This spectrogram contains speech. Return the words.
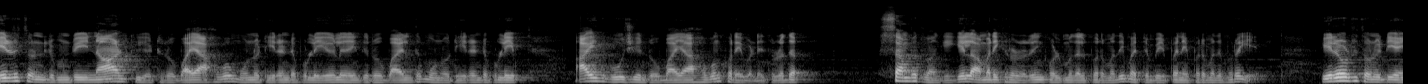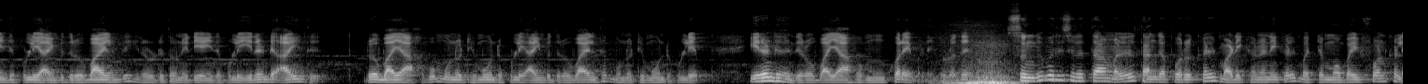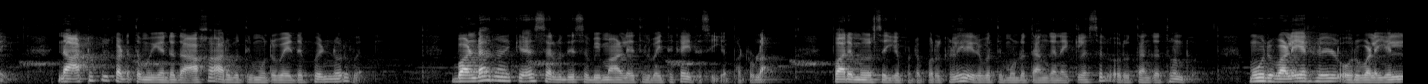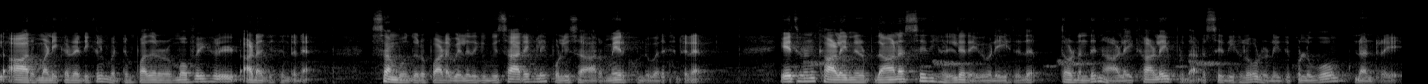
இருநூற்றி தொண்ணூற்றி மூன்று நான்கு எட்டு ரூபாயாகவும் முன்னூற்றி இரண்டு புள்ளி ஏழு ஐந்து ரூபாயிலிருந்து முன்னூற்றி இரண்டு புள்ளி ஐந்து பூஜ்ஜியம் ரூபாயாகவும் குறைவடைந்துள்ளது. சம்பத் வங்கியில் அமெரிக்க டாலரின் கொள்முதல் பெறுமதி மற்றும் விற்பனை பெறுமதி முறையே இருநூற்றி தொண்ணூற்றி ஐந்து புள்ளி ஐம்பது ரூபாயிலிருந்து இருநூற்றி தொண்ணூற்றி ஐந்து புள்ளி இரண்டு ஐந்து ரூபாயாகவும் முன்னூற்றி மூன்று புள்ளி ஐம்பது ரூபாயிலிருந்து முன்னூற்றி மூன்று புள்ளி இரண்டு ஐந்து ரூபாயாகவும் குறைவடைந்துள்ளது. சுங்கவரி செலுத்தாமல் தங்கப் பொருட்கள் மடிக்கணினிகள் மற்றும் மொபைல் ஃபோன்களை நாட்டுக்குள் கடத்த முயன்றதாக அறுபத்தி மூன்று வயது பெண் ஒருவர் பண்டார்நாயக்க சர்வதேச விமான நிலையத்தில் வைத்து கைது செய்யப்பட்டுள்ளார். பறிமுதல் செய்யப்பட்ட பொருட்களில் இருபத்தி மூன்று தங்க நெக்லஸில் ஒரு தங்க துண்டு மூன்று வளையல்கள் ஒரு வளையல் ஆறு மணிக்கடடிகள் மற்றும் பதினொரு மொபைல்கள் அடங்குகின்றன. சம்பவம் தொடர்பான மேலதிக விசாரணைகளை போலீசார் மேற்கொண்டு வருகின்றனர். இத்துடன் காலை நிரப்பதான பிரதான செய்திகள் நிறைவடைகிறது. தொடர்ந்து நாளை காலை பிரதான செய்திகளோடு இணைந்து கொள்வோம். நன்றி.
